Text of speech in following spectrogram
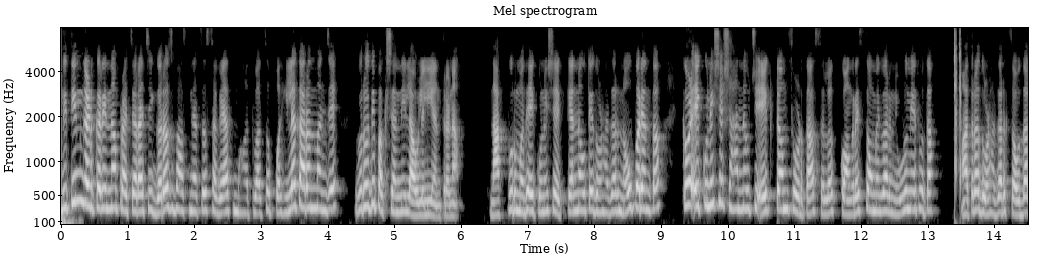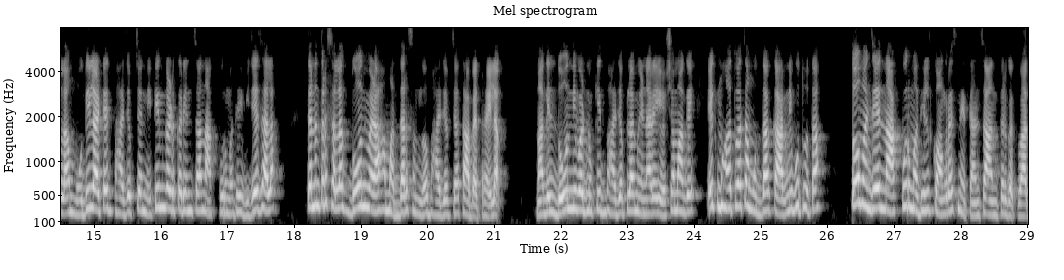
नितीन गडकरींना प्रचाराची गरज भासण्याचं सगळ्यात महत्वाचं पहिलं कारण म्हणजे विरोधी पक्षांनी लावलेली यंत्रणा. नागपूरमध्ये एकोणीसशे एक्क्याण्णव ते दोन हजार नऊ पर्यंत केवळ एकोणीसशे शहाण्णवची एक टर्म सोडता सलग काँग्रेसचा उमेदवार निवडून येत होता. मात्र दोन हजार चौदाला मोदी लाटेत भाजपच्या नितीन गडकरींचा नागपूरमध्ये विजय झाला. त्यानंतर सलग दोन वेळा हा मतदारसंघ भाजपच्या ताब्यात राहिला. मागील दोन निवडणुकीत भाजपला मिळणाऱ्या यशामागे एक महत्त्वाचा मुद्दा कारणीभूत होता. तो म्हणजे नागपूरमधील काँग्रेस नेत्यांचा अंतर्गतवाद.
